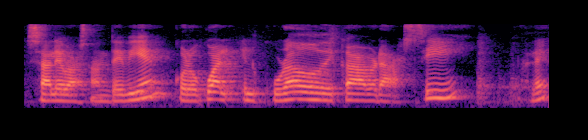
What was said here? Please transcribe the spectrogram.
sale bastante bien, con lo cual el curado de cabra sí, ¿vale?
